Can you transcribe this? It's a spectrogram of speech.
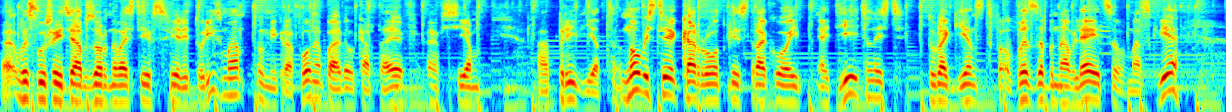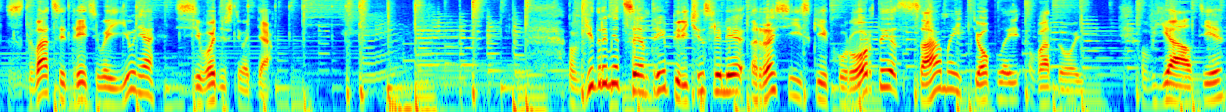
Вы слушаете обзор новостей в сфере туризма. У микрофона Павел Картаев. Всем а, привет. Новости короткой строкой. Деятельность турагентств возобновляется в Москве с 23 июня сегодняшнего дня. В гидромедцентре перечислили российские курорты с самой теплой водой. В Ялте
